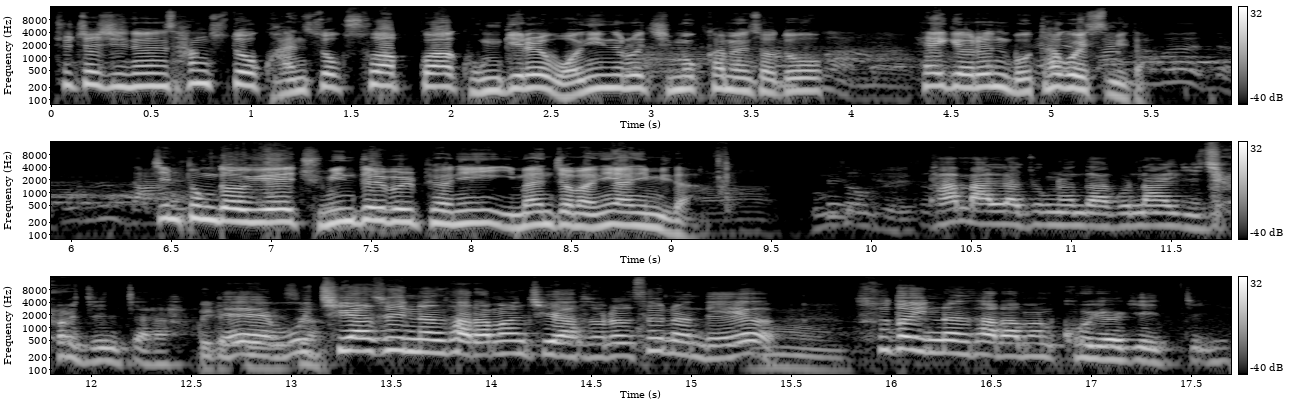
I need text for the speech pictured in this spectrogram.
춘천시는 상수도 관속 수압과 공기를 원인으로 지목하면서도 해결은 못하고 있습니다. 찜통더위에 주민들 불편이 이만저만이 아닙니다. 다 말라 죽는다고 난리죠 진짜. 네, 우 지하수 있는 사람은 지하수를 쓰는데요. 수도 있는 사람은 고역이 있지.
